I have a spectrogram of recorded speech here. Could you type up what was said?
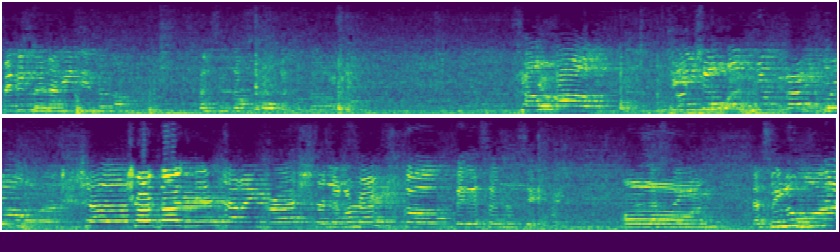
Pwede ko ilagay dito, no? Tapos ito po, tapos ito. Shout out! Ay, shout out yung crush mo. Shout out, Shout out sa niya. sa aking crush. Sa crush ko, taga San Jose. Oh, Tapos tulog na.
